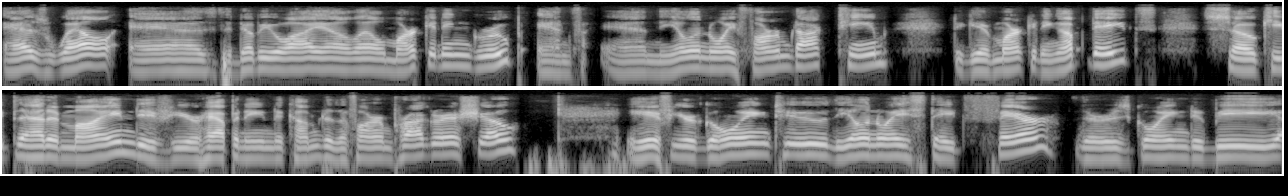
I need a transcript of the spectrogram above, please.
as well as the WILL Marketing Group and, and the Illinois Farm Doc team to give marketing updates. So keep that in mind if you're happening to come to the Farm Progress Show. If you're going to the Illinois State Fair, there's going to be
